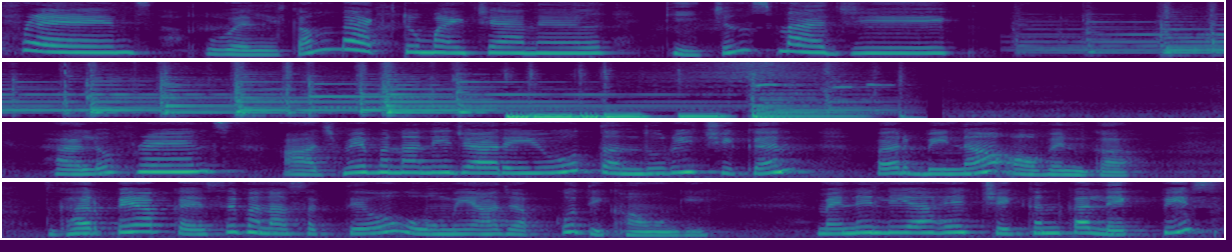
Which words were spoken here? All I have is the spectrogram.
friends, welcome back to my channel Kitchen's Magic. Hello friends आज मैं बनाने जा रही हूँ तंदूरी चिकन पर बिना ओवन का। घर पे आप कैसे बना सकते हो वो मैं आज आपको दिखाऊँगी। मैंने लिया है चिकन का लेग पीस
